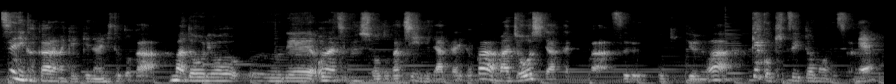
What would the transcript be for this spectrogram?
常に関わらなきゃいけない人とか、まあ、同僚で同じ部署とかチームであったりとか、まあ、上司であったりとかする時っていうのは結構きついと思うんですよね。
